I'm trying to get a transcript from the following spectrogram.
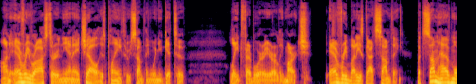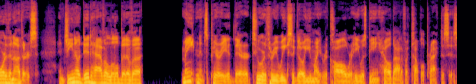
on every roster in the NHL is playing through something when you get to late February, early March. Everybody's got something, but some have more than others. And Gino did have a little bit of a maintenance period there two or three weeks ago, you might recall, where he was being held out of a couple practices.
